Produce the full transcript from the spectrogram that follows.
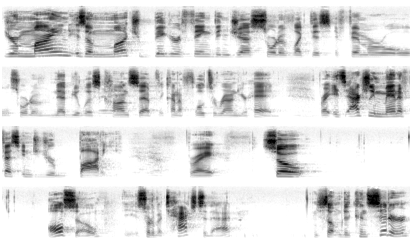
Your mind is a much bigger thing than just sort of like this ephemeral, sort of nebulous concept that kind of floats around your head, right? It's actually manifests into your body, right? So, also, sort of attached to that, something to consider,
